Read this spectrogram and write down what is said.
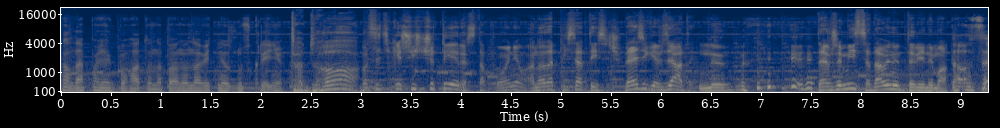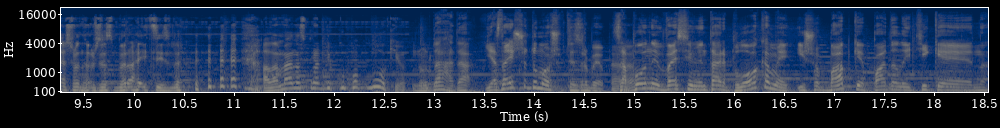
Халепа як багато, напевно, навіть не одну скриню. Та да. Бо це тільки 6400, поняв? А треба 50 тисяч. Де скільки взяти? Ну. Та вже місця, да, в інвентарі нема. Та оце ж воно вже збирається і збирається. Але в мене насправді купа блоків. Ну да, да. Я знаєш, що думав, щоб ти зробив? Ага. Заповнив весь інвентар блоками, і щоб бабки падали тільки на,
